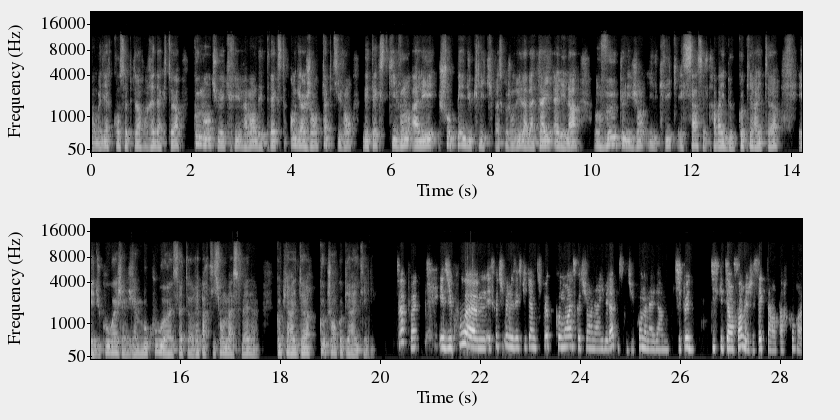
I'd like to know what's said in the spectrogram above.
on va dire concepteur, rédacteur, comment tu écris vraiment des textes engageants, captivants, des textes qui vont aller choper du clic. Parce qu'aujourd'hui, la bataille, elle est là. On veut que les gens, ils cliquent. Et ça, c'est le travail de copywriter. Et du coup, j'aime beaucoup euh, cette répartition de ma semaine. Copywriter, coach en copywriting. Top, ouais. Et du coup, euh, est-ce que tu peux nous expliquer un petit peu comment est-ce que tu en es arrivé là? Parce que du coup, on en avait un petit peu discuté ensemble et je sais que tu as un parcours euh,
